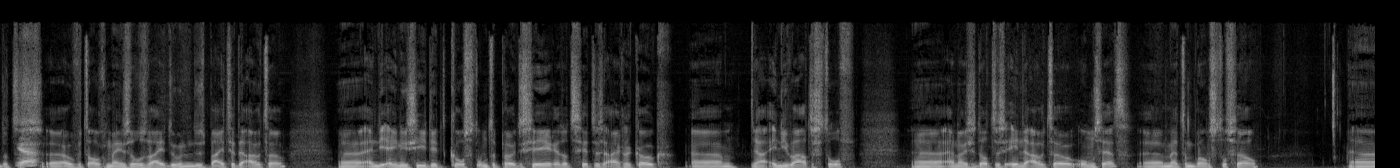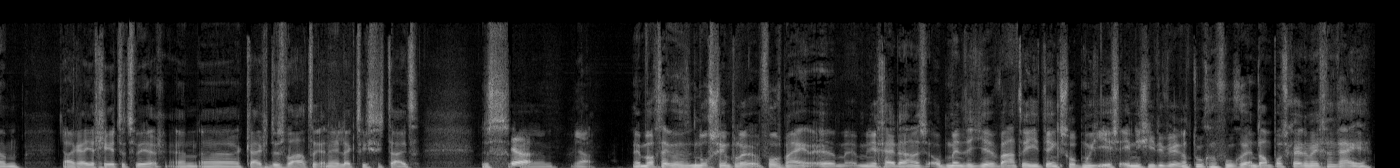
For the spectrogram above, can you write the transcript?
Dat is Ja. over het algemeen zoals wij het doen, dus buiten de auto. En die energie die het kost om te produceren, dat zit dus eigenlijk ook ja, in die waterstof. En als je dat dus in de auto omzet met een brandstofcel... ja, reageert het weer en eh, krijg je dus water en elektriciteit. Dus Ja. ehm, ja. Nee, wacht even, nog simpeler, volgens mij, eh, meneer Grijdanus. Op het moment dat je water in je tank stopt, moet je eerst energie er weer aan toe gaan voegen... en dan pas kan je ermee gaan rijden.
